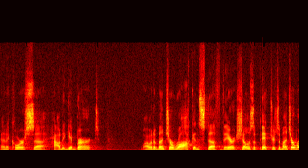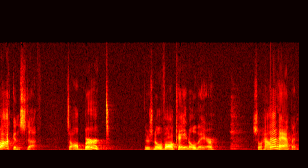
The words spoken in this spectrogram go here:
And of course, uh, how did it get burnt? Why would a bunch of rock and stuff there? It shows a picture. It's a bunch of rock and stuff. It's all burnt. There's no volcano there. So how that happen?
